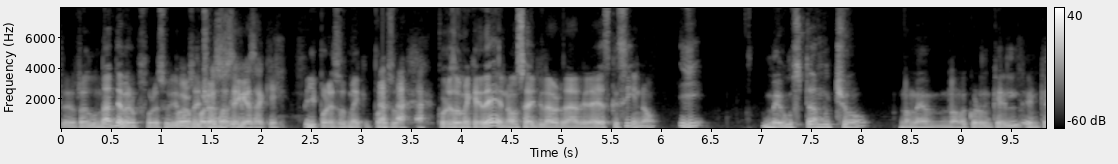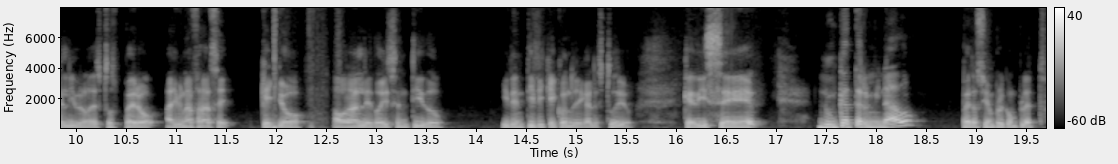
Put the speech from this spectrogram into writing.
es redundante, pero pues por eso Por, hemos por hecho eso sigues aquí. y por eso me, por eso, por eso me quedé, ¿no? O sea, la verdad, la verdad es que sí, ¿no? Y me gusta mucho, no me, no me acuerdo en qué, en qué libro de estos, pero hay una frase que yo ahora le doy sentido, identifiqué cuando llegué al estudio, que dice, nunca terminado, pero siempre completo.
